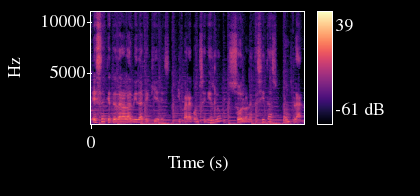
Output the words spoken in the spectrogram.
ese que te dará la vida que quieres, y para conseguirlo solo necesitas un plan.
